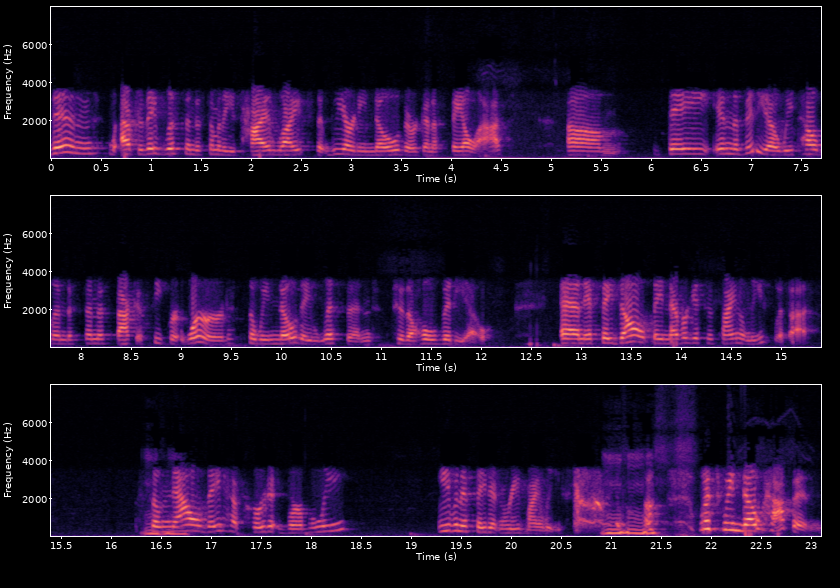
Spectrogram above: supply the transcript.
then, after they've listened to some of these highlights that we already know they're going to fail at, um, they in the video we tell them to send us back a secret word so we know they listened to the whole video. And if they don't, they never get to sign a lease with us. So Mm-hmm. now they have heard it verbally, even if they didn't read my lease, Mm-hmm. which we know happens.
